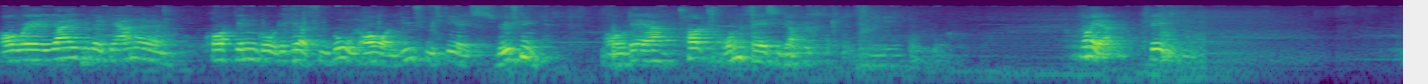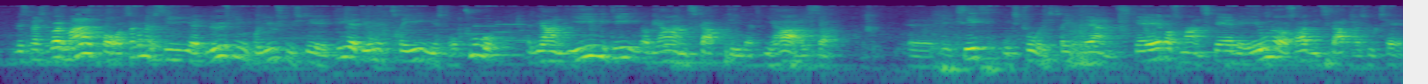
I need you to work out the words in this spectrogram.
Og øh, jeg vil gerne kort gennemgå det her symbol over livsmysteriets løsning. Og der er 12 grundfaciter. Nå ja, kvæg. Hvis man skal gøre det meget kort, så kan man sige, at løsningen på livsmysteriet, det er denne treenige struktur, at vi har en evig del, og vi har en skabt del. At vi har altså øh, x1, x2, x3, der er en skaber, som har en skabe evne, og så har vi et skabt resultat.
